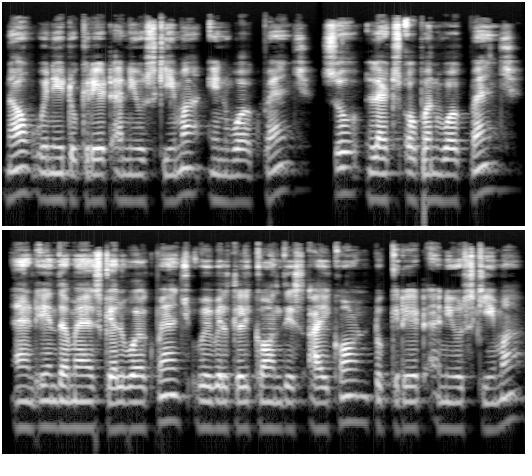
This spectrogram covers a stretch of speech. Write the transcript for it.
now we need to create a new schema in Workbench. So let's open Workbench and in the MySQL Workbench we will click on this icon to create a new schema.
